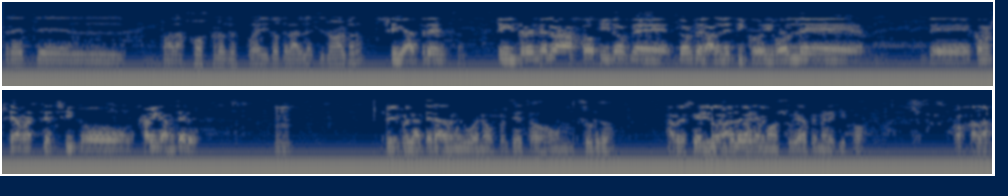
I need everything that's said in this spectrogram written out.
tres del Badajoz, creo que fue, y dos del Atlético, ¿no, Álvaro? Sí, a tres. Sí, tres del Badajoz y dos, de, dos del Atlético, y gol de, de, ¿cómo se llama este chico? Javi Cantero. Mm un lateral muy bueno, por cierto, un zurdo. A ver si pronto le veremos subir al primer equipo. Ojalá.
